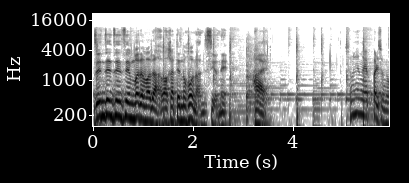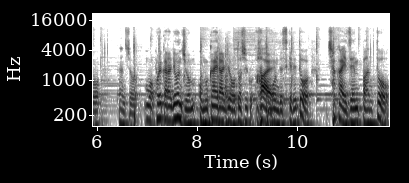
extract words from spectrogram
全然全然まだまだ若手の方なんですよね。はい、その辺がやっぱりそのなんでしょうもうこれから40を迎えられるお年だと思うんですけれど、はい、社会全般と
